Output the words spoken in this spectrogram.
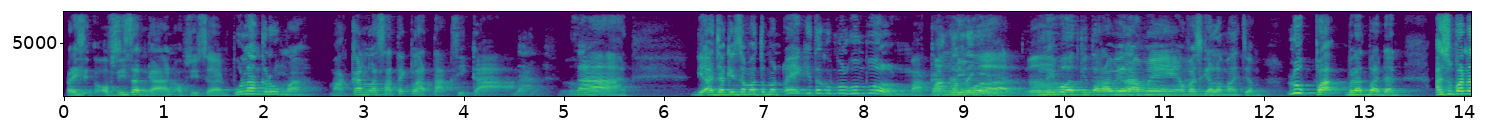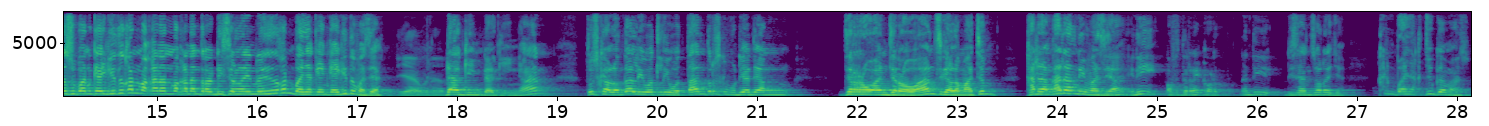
presi- off season kan, off season. Pulang ke rumah, makanlah sate kelatak, sika. Nah, saat diajakin sama teman, eh kita kumpul-kumpul, makan, Makan liwat, liwat kita rame-rame, apa segala macam. Lupa berat badan. Asupan-asupan kayak gitu kan makanan-makanan tradisional Indonesia itu kan banyak yang kayak gitu mas ya Iya benar. daging-dagingan, terus kalau enggak liwet-liwetan, terus kemudian yang jeroan-jeroan segala macem. Kadang-kadang nih mas ya, ini off the record, nanti disensor aja. Kan banyak juga mas,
